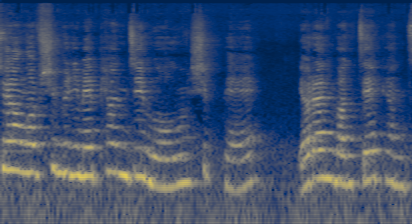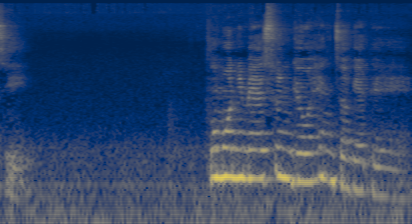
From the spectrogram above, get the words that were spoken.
최영업 신부님의 편지 모음 10회 11번째 편지. 부모님의 순교 행적에 대해.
